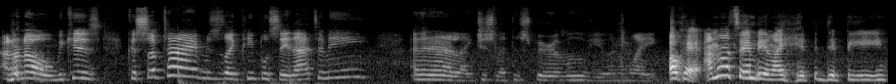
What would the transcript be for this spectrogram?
I don't know because cause sometimes like people say that to me, and then they're like, "Just let the spirit move you," and I'm like, Okay, I'm not saying being like hippy dippy,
